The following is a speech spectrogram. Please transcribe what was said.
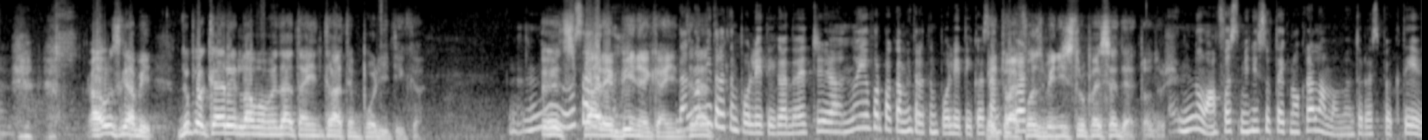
Auzi, Gabi, după care, la un moment dat, ai intrat în politică. Îți s-a- pare bine că ai Dar nu am intrat? intrat în politică, deci uh, nu e vorba că am intrat în politică. S-a Păi tu ai întâmplat- fost ministru PSD, totuși. Nu, am fost ministru tehnocrat la momentul respectiv.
